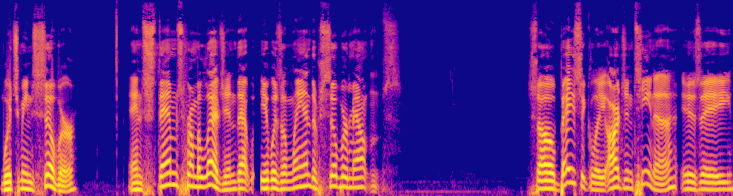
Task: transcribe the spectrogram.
which means silver, and stems from a legend that it was a land of silver mountains. So basically, Argentina is a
